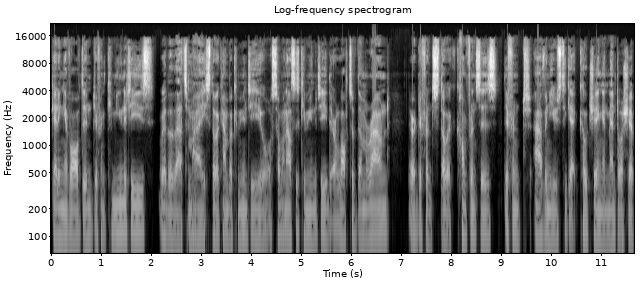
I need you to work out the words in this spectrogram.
getting involved in different communities, whether that's my Stoic Handbook community or someone else's community. There are lots of them around. There are different Stoic conferences, different avenues to get coaching and mentorship.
